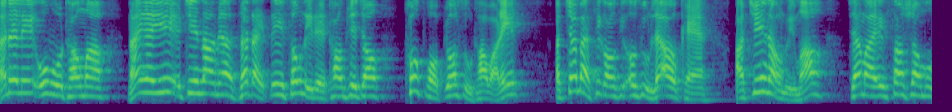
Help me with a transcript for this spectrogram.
န္တလေးအိုးဘိုထောင်မှာနိုင်ငံရေးအကျဉ်းသားများဇက်တိုက်တေဆုံးနေတဲ့ထောင်ဖြစ်ကြောင်းထုတ်ဖော်ပြောဆိုထားပါတယ်။အကြမ်းဖက်စစ်ကောင်စီအုပ်စုလက်အောက်ခံအကျဉ်းထောင်တွေမှာကျန်းမာရေးစောင့်ရှောက်မှု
